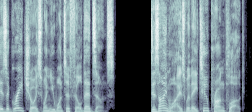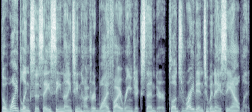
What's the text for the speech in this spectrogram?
is a great choice when you want to fill dead zones. Design-wise, with a two-prong plug, the white Linksys AC1900 Wi-Fi range extender plugs right into an AC outlet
